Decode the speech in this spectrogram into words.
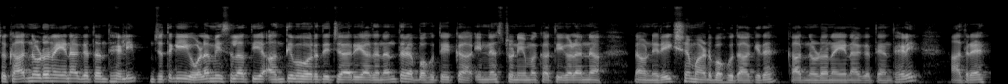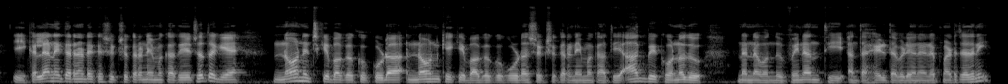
ಸೊ ಕಾದ್ ನೋಡೋಣ ಏನಾಗುತ್ತೆ ಅಂತ ಹೇಳಿ, ಜೊತೆಗೆ ಈ ಒಳ ಮೀಸಲಾತಿಯ ಅಂತಿಮ ವರದಿ ಜಾರಿಯಾದ ನಂತರ ಬಹುತೇಕ ಇನ್ನಷ್ಟು ನೇಮಕಾತಿಗಳನ್ನು ನಾವು ನಿರೀಕ್ಷೆ ಮಾಡಬಹುದಾಗಿದೆ. ಕಾದ್ ನೋಡೋಣ ಏನಾಗುತ್ತೆ ಅಂತ ಹೇಳಿ. ಆದರೆ ಈ ಕಲ್ಯಾಣ ಕರ್ನಾಟಕ ಶಿಕ್ಷಕರ ನೇಮಕಾತಿಯ ಜೊತೆಗೆ ನಾನ್ ಎಚ್ ಕೆ ಭಾಗಕ್ಕೂ ಕೂಡ ನಾನ್ ಕೆ ಕೆ ಭಾಗಕ್ಕೂ ಕೂಡ ಶಿಕ್ಷಕರ ನೇಮಕಾತಿ ಆಗಬೇಕು ಅನ್ನೋದು ನನ್ನ ಒಂದು ವಿನಂತಿ ಅಂತ ಹೇಳ್ತಾ ವಿಡಿಯೋ ನೆನಪು ಮಾಡ್ತಾ ಇದ್ದೀನಿ.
